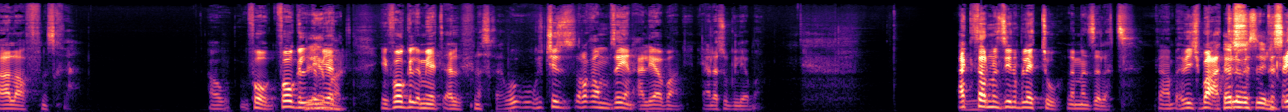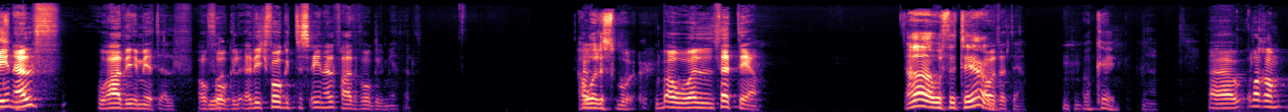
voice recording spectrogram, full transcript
آلاف نسخة. أو فوق فوق ال 100 باليابان. إي فوق ال 100 ألف نسخة. وتشيز رقم زين على اليابان يعني على سوق اليابان. أكثر من زينو بليد 2 لما نزلت. كان هذيك باعت كانوا بيسألك. 90 ألف وهذه 100 ألف. أو و- فوق هذيك فوق ال 90 ألف هذا فوق ال 100 ألف. أول أسبوع. بأول ثلاث أيام. آه أول ثلاث أول أيام ثلاث أيام. أوكي. آه رقم.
